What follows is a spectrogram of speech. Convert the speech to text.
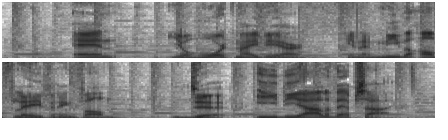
En je hoort mij weer in een nieuwe aflevering van De Ideale Website.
